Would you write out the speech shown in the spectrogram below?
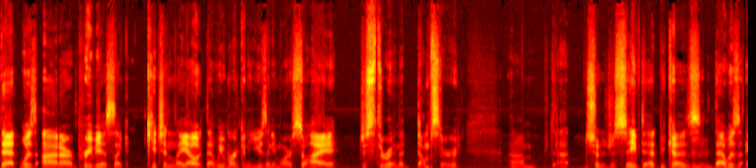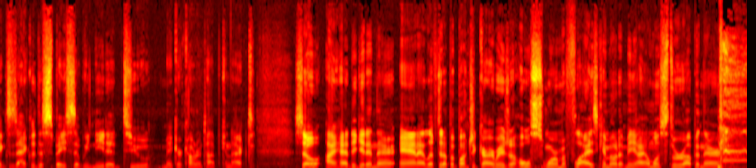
That was on our previous like kitchen layout that we weren't going to use anymore. So I just threw it in the dumpster. Um, I should have just saved it because that was exactly the space that we needed to make our countertop connect. So I had to get in there and I lifted up a bunch of garbage. A whole swarm of flies came out at me. I almost threw up in there.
